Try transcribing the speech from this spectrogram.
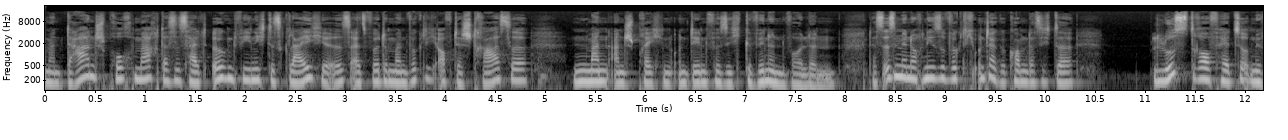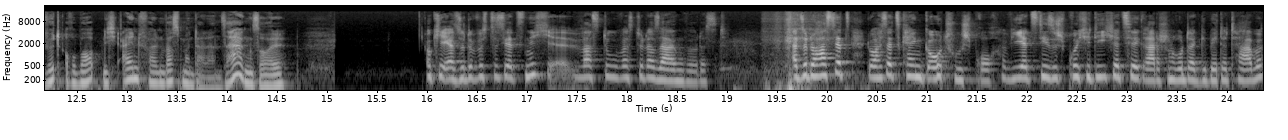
man da einen Spruch macht, dass es halt irgendwie nicht das Gleiche ist, als würde man wirklich auf der Straße einen Mann ansprechen und den für sich gewinnen wollen. Das ist mir noch nie so wirklich untergekommen, dass ich da Lust drauf hätte und mir wird auch überhaupt nicht einfallen, was man da dann sagen soll. Okay, also du wüsstest jetzt nicht, äh, was du, was du da sagen würdest. Also du hast jetzt, du hast jetzt keinen Go-To-Spruch, wie jetzt diese Sprüche, die ich jetzt hier gerade schon runtergebetet habe.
